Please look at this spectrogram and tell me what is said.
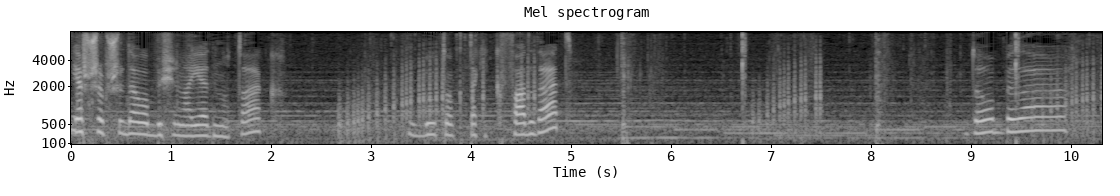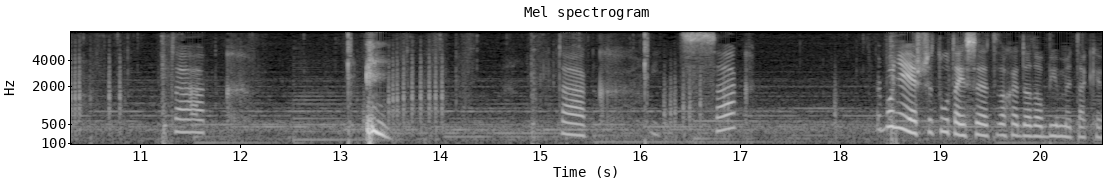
Jeszcze przydałoby się na jedno, tak? Był to taki kwadrat. Dobra. Tak. tak. I cak. Albo nie, jeszcze tutaj sobie trochę dorobimy takie.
